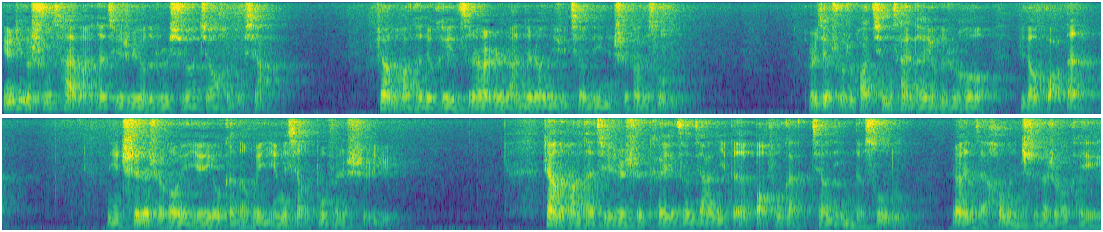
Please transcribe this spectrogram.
因为这个蔬菜吧，它其实有的时候需要浇很多下。这样的话，它就可以自然而然的让你去降低你吃饭的速度。而且说实话，青菜它有的时候比较寡淡，你吃的时候也有可能会影响部分食欲。这样的话，它其实是可以增加你的饱腹感，降低你的速度，让你在后面吃的时候可以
